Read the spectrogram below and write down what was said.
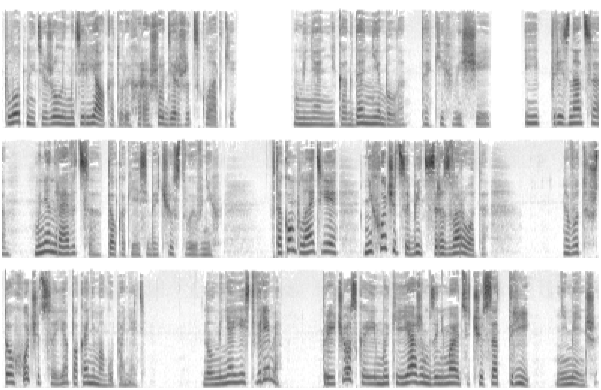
Плотный тяжелый материал, который хорошо держит складки. У меня никогда не было таких вещей. И, признаться, мне нравится то, как я себя чувствую в них. В таком платье не хочется бить с разворота. Вот что хочется, я пока не могу понять. Но у меня есть время. Прическа и макияжем занимаются часа три, не меньше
